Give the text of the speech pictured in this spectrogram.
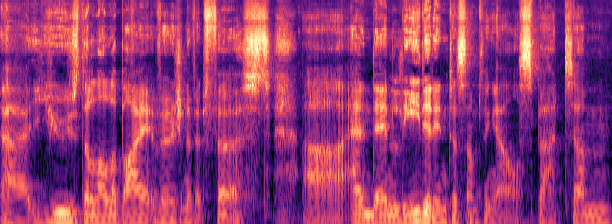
uh, use the lullaby version of it first, uh, and then lead it into something else. But um,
